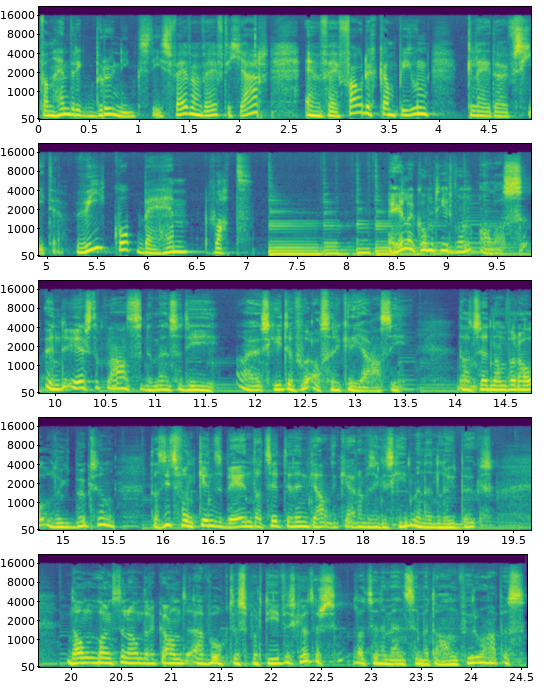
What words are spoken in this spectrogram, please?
van Hendrik Brunings. Die is 55 jaar en vijfvoudig kampioen kleiduifschieten. Wie koopt bij hem wat? Eigenlijk komt hier van alles. In de eerste plaats de mensen die uh, schieten voor als recreatie. Dat zijn dan vooral luchtbuksen. Dat is iets van kindsbeen, dat zit erin, gaat de kermis en geschiet met een luchtbuks. Dan langs de andere kant hebben we ook de sportieve schutters. Dat zijn de mensen met de handvuurwapens.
